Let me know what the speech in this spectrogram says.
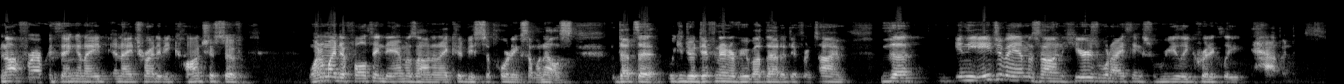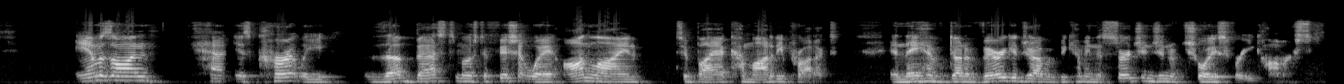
not for everything, and I and I try to be conscious of when am I defaulting to Amazon and I could be supporting someone else. That's a we can do a different interview about that a different time. The in the age of Amazon, here's what I think's really critically happened. Amazon ha- is currently the best, most efficient way online to buy a commodity product. And they have done a very good job of becoming the search engine of choice for e-commerce.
